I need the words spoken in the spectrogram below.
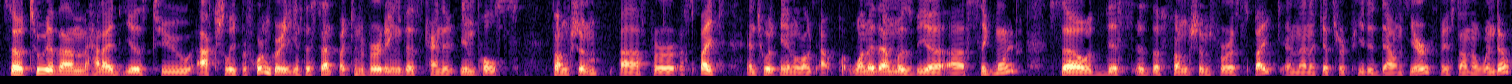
So two of them had ideas to actually perform gradient descent by converting this kind of impulse function uh, for a spike into an analog output. One of them was via a sigmoid. So this is the function for a spike, and then it gets repeated down here based on a window.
